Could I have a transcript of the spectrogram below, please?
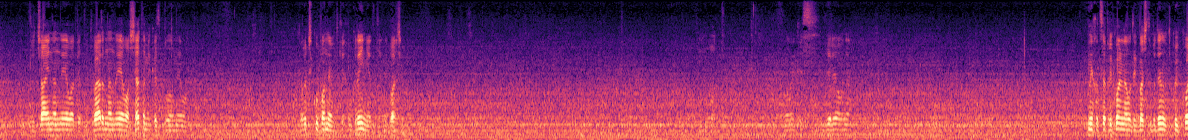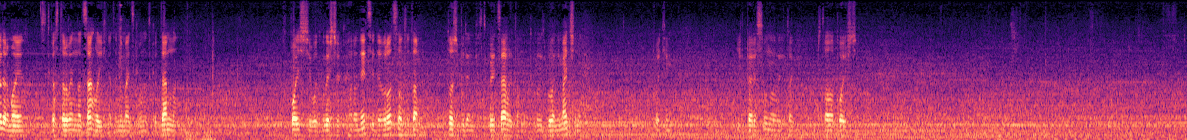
звичайна нива, п'ятидверна нива, ще там якась була нива. Коротше, купа нив таких в Україні я таких не бачив. Вот. Знову деревня. У них оце прикольно, от як бачите, будинок такий колір має. Це така старовинна цегла їхня, та німецька, вона така темна. Польщі, от ближче к границі, де Вроцлав, то там теж будинки з такої цегли, там колись була Німеччина. Потім їх пересунули і так стала Польща.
